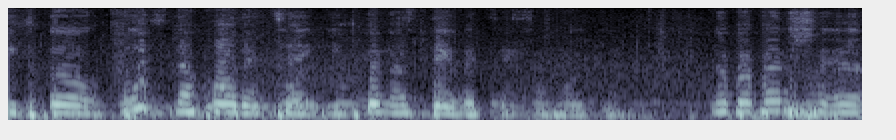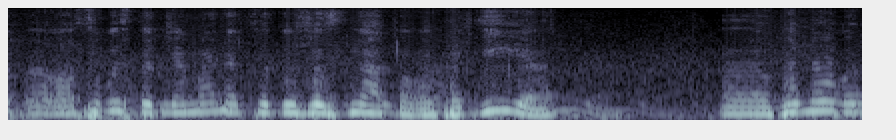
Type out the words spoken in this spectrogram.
і хто тут знаходиться, і хто нас дивиться сьогодні. Ну, по-перше, е, особисто для мене це дуже знакова подія. Е, В умовах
